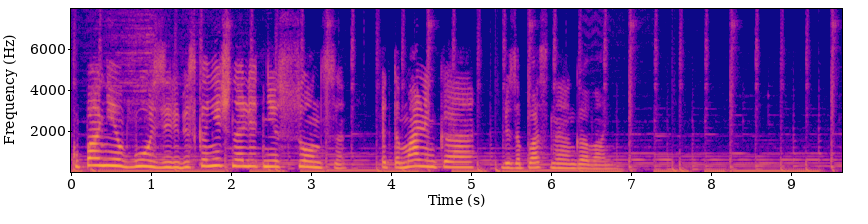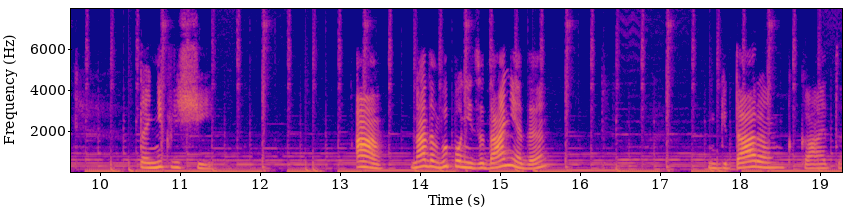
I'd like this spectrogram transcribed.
Купание в озере, бесконечное летнее солнце. Это маленькая безопасная гавань. Тайник вещей. А, надо выполнить задание, да? Гитара какая-то.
